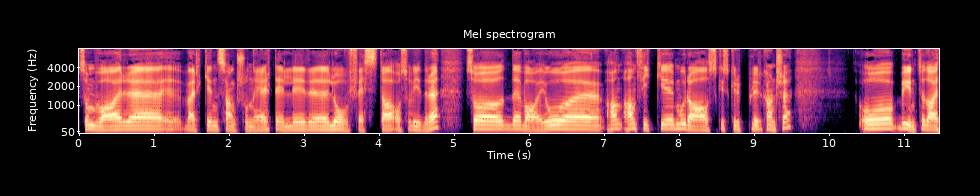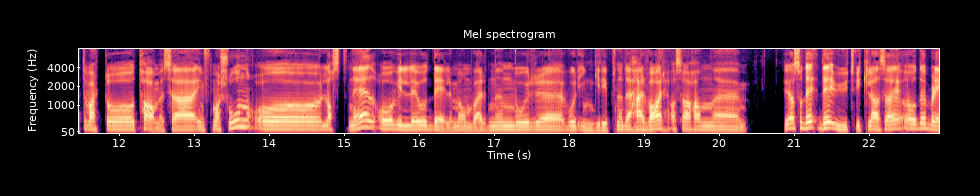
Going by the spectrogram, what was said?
som var eh, verken sanksjonert eller eh, lovfesta osv. Så, videre. så det var jo eh, han, han fikk eh, moralske skrupler, kanskje. Og begynte da etter hvert å ta med seg informasjon og laste ned, og ville jo dele med omverdenen hvor, eh, hvor inngripende det her var. Altså, han eh, Ja, så det, det utvikla seg, og det ble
